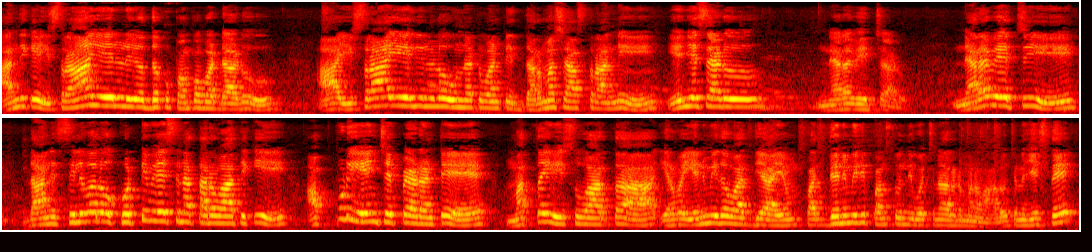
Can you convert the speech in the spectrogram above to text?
అందుకే ఇస్రాయేలుల యొద్దకు పంపబడ్డాడు. ఆ ఇస్రాయేలీలలో ఉన్నటువంటి ధర్మశాస్త్రాన్ని ఏం చేశాడు? నెరవేర్చాడు. నెరవేర్చి దాని సిలువలో కొట్టివేసిన తర్వాతికి అప్పుడు ఏం చెప్పాడంటే మత్తయి సువార్త ఇరవై ఎనిమిదవ అధ్యాయం పద్దెనిమిది పంతొమ్మిది వచనాలను మనం ఆలోచన చేస్తే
